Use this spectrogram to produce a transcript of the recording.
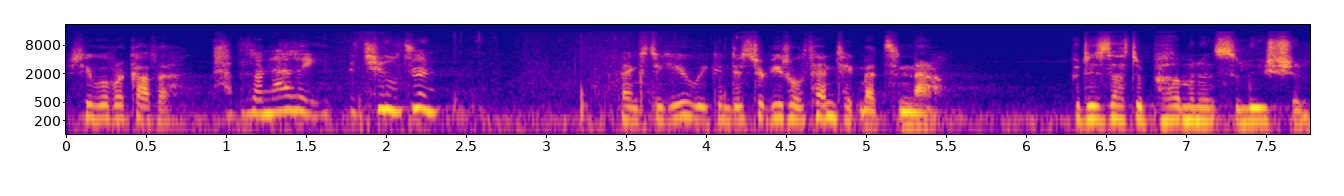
She will recover. Babylon Alley, the children. Thanks to you, we can distribute authentic medicine now. But is that a permanent solution?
